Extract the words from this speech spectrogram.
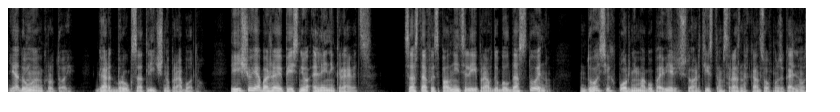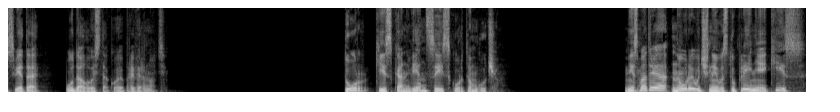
Я думаю, он крутой. Гард Брукс отлично поработал. И еще я обожаю песню Лени Кравиц. Состав исполнителей и правда был достойным. До сих пор не могу поверить, что артистам с разных концов музыкального света удалось такое провернуть. Тур Кис-конвенции с Куртом Гучем. Несмотря на урывочные выступления Кис,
